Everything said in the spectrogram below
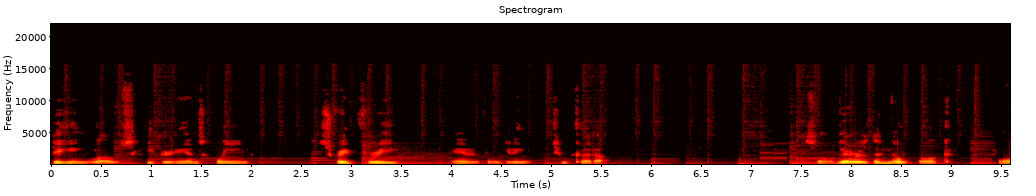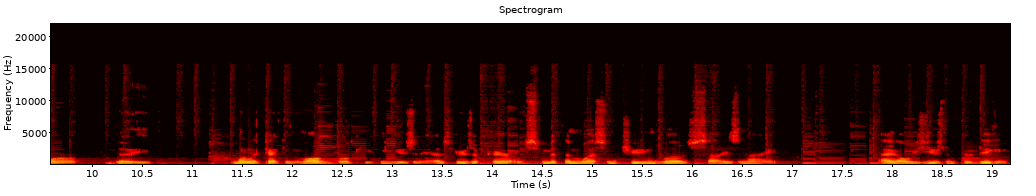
digging gloves keep your hands clean, scrape free, and from getting too cut up. So there's the notebook or the metal detecting logbook you can use it as. Here's a pair of Smith & Wesson shooting gloves size 9. I always use them for digging.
